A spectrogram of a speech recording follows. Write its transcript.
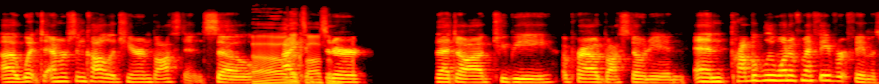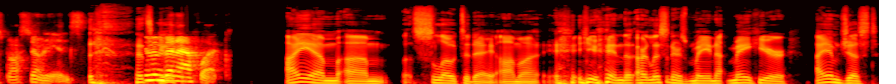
uh, went to Emerson College here in Boston. So oh, I consider awesome. that dog to be a proud Bostonian and probably one of my favorite famous Bostonians. Him and Ben Affleck. I am um, slow today, Amma. you, and our listeners may not may hear. I am just.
